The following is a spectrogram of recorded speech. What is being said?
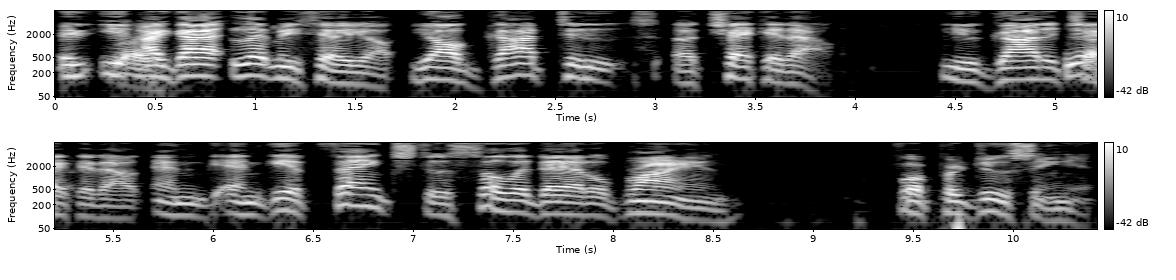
it, you- I got. Let me tell y'all, y'all got to uh, check it out. You got to Yeah. check it out and and give thanks to Soledad O'Brien for producing it.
